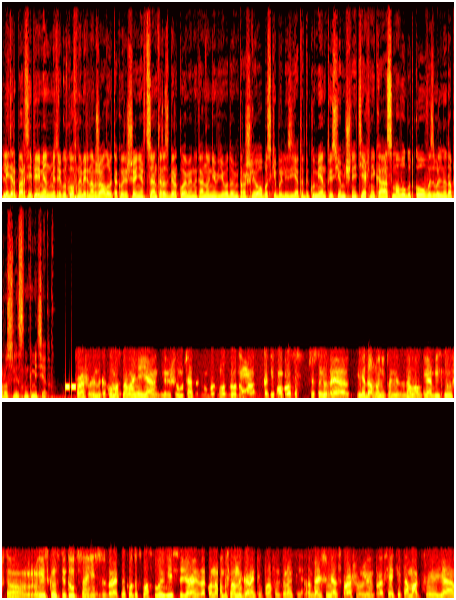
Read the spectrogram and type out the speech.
Лидер партии «Перемен» Дмитрий Гудков намерен обжаловать такое решение в Центр избиркоме. Накануне в его доме прошли обыски, были изъяты документы и съемочная техника, а самого Гудкова вызвали на допрос Следственный комитет. Спрашивали, на каком основании я решил участвовать в выборах Мосгордумы. Таких вопросов, честно говоря, мне давно никто не задавал. Я объяснил, что есть Конституция, есть избирательный кодекс Москвы, есть федеральный закон об основных гарантиях прав избирателя. А Дальше меня спрашивали про всякие там акции. Я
